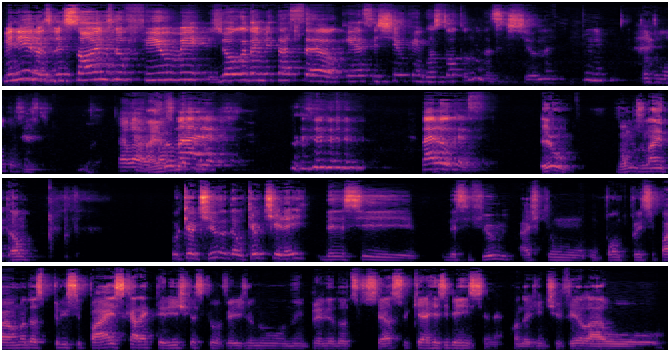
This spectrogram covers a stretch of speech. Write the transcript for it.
Meninos, lições do filme Jogo da Imitação. Quem assistiu, quem gostou, todo mundo assistiu, né? Todo mundo assistiu. Vai lá, Mário. Vai, Lucas. Eu? Vamos lá, então. O que eu tiro, o que eu tirei desse desse filme, acho que um, um, ponto principal é uma das principais características que eu vejo no, no, empreendedor de sucesso, que é a resiliência, né? Quando a gente vê lá o,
